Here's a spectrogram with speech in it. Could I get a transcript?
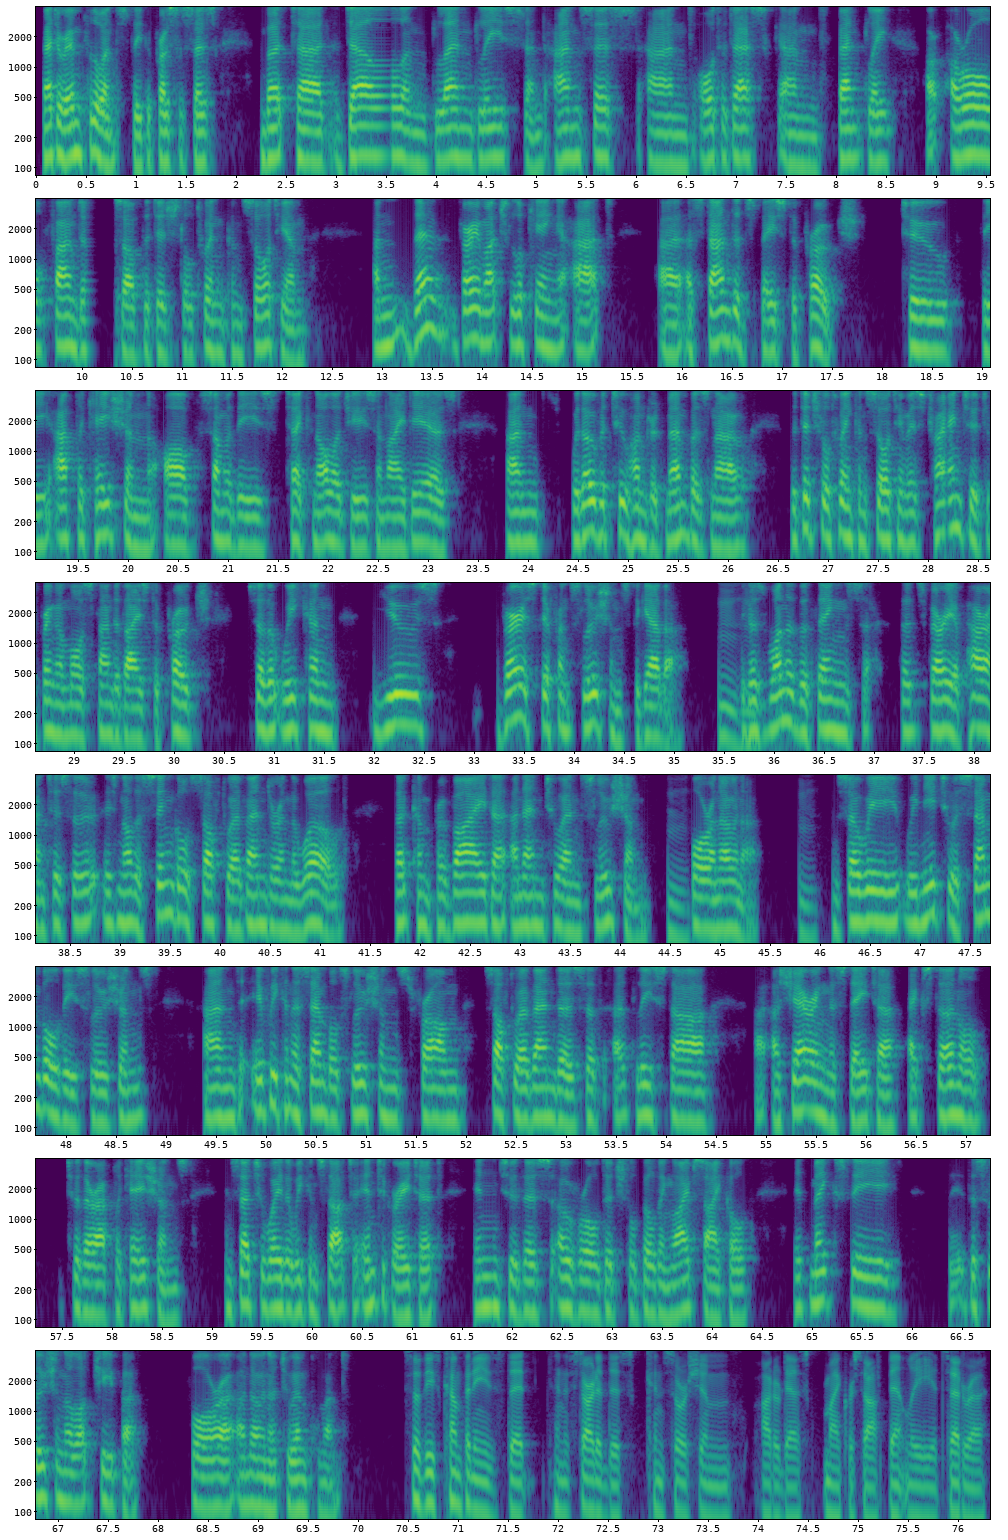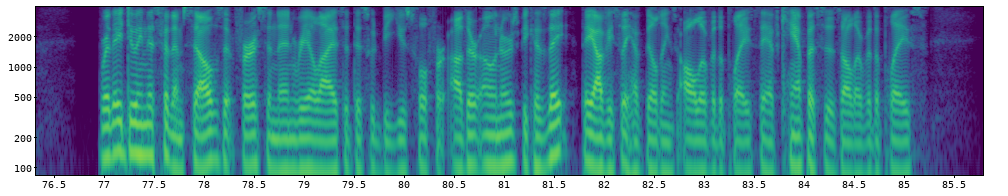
better influence the, the processes. But uh, Dell and Lend Lease and Ansys and Autodesk and Bentley are, are all founders of the Digital Twin Consortium. And they're very much looking at uh, a standards based approach to the application of some of these technologies and ideas. And with over 200 members now, the Digital Twin Consortium is trying to, to bring a more standardized approach so that we can use various different solutions together. Mm-hmm. Because one of the things that's very apparent is that there is not a single software vendor in the world that can provide a, an end-to-end solution mm. for an owner. Mm. And so we, we need to assemble these solutions. And if we can assemble solutions from software vendors that at least are, are sharing this data external to their applications in such a way that we can start to integrate it into this overall digital building lifecycle, it makes the, the solution a lot cheaper for an owner to implement. So these companies that kind of started this consortium, Autodesk, Microsoft, Bentley, etc., were they doing this for themselves at first and then realized that this would be useful for other owners because they they obviously have buildings all over the place they have campuses all over the place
